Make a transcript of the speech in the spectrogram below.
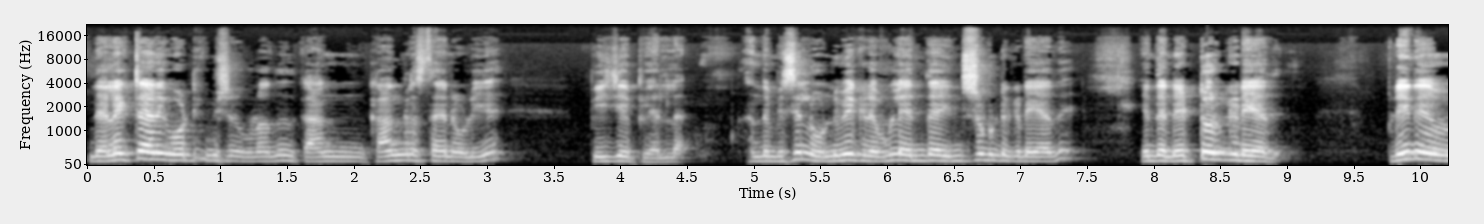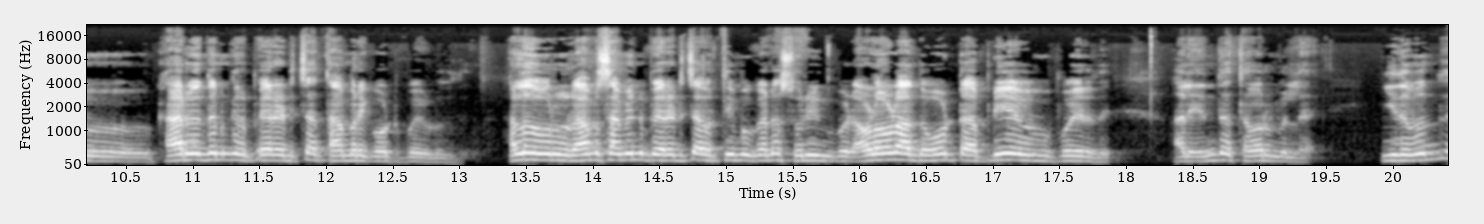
இந்த எலக்ட்ரானிக் ஓட்டிங் மிஷினை கொண்டு வந்து காங் காங்கிரஸ் தான் ஒழிய பிஜேபி அல்ல. அந்த மிஷினில் ஒன்றுமே கிடையாது. உள்ள எந்த இன்ஸ்ட்ருமெண்ட்டும் கிடையாது. எந்த நெட்ஒர்க் கிடையாது. அப்படின்னு கார்வேந்தனுங்கிற பேர் அடித்தா தாமரைக்கு ஓட்டு போய் விழுகுது. அல்லது ஒரு ராமசாமின்னு பேர் அடித்தா அவர் திமுகனா சூரியனுக்கு போயிடும் அவ்வளோட அந்த ஓட்டு அப்படியே போயிடுது அதில் எந்த தவறும் இல்லை. இதை வந்து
